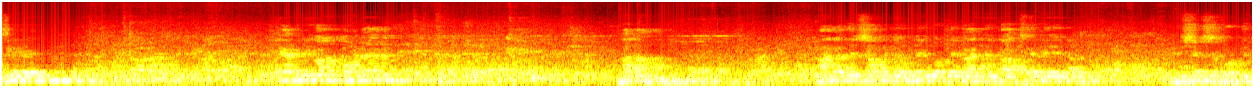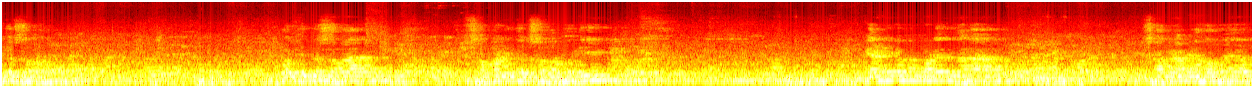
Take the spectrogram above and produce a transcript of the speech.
আজকে ক্যারিগঞ্জ মডেল থানা বাংলাদেশ আওয়ামী লীগ কর্তৃক আয়োজিত আজকের বিশেষ বর্ধিত সভা। বর্ধিত সভার সম্মানিত সভাপতি ক্যারিগঞ্জ মডেল থানার সংগ্রামী আহ্বায়ক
